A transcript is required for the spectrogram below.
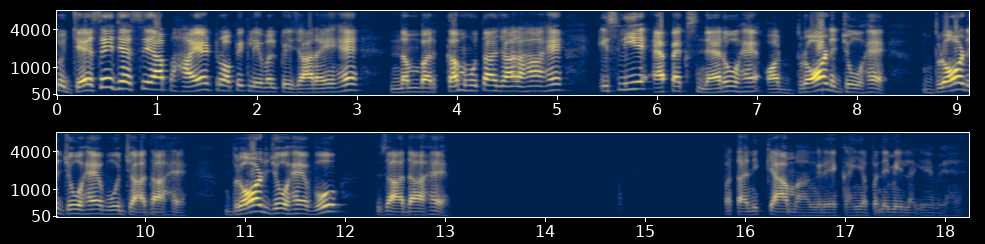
तो जैसे जैसे आप हायर ट्रॉपिक लेवल पे जा रहे हैं नंबर कम होता जा रहा है, इसलिए एपेक्स नैरो है और ब्रॉड जो है ब्रॉड जो है वो ज़्यादा है। ब्रॉड जो है वो ज़्यादा है। पता नहीं क्या मांग रहे हैं, कहीं अपने में लगे हुए हैं।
